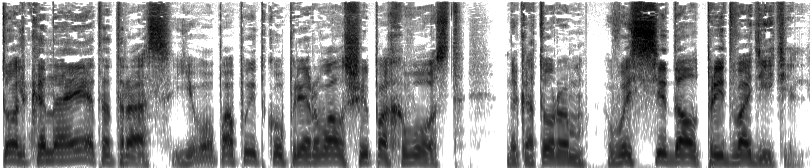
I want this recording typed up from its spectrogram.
только на этот раз его попытку прервал шипохвост, на котором восседал предводитель.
